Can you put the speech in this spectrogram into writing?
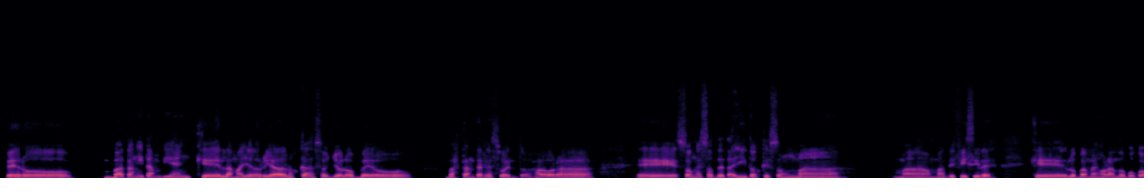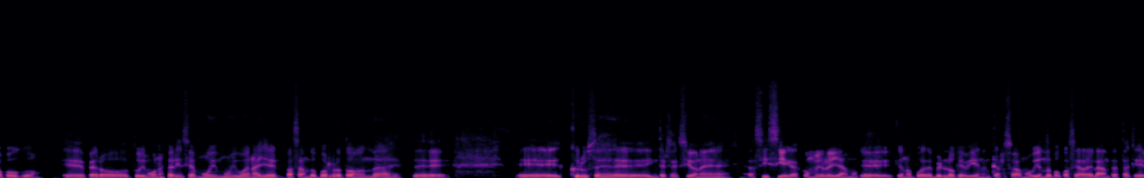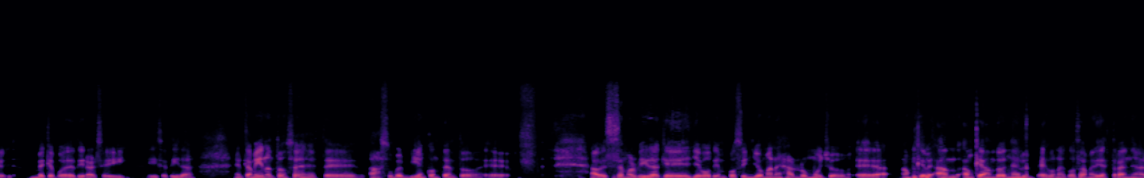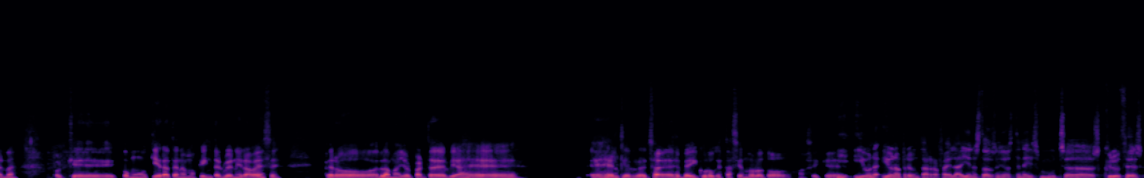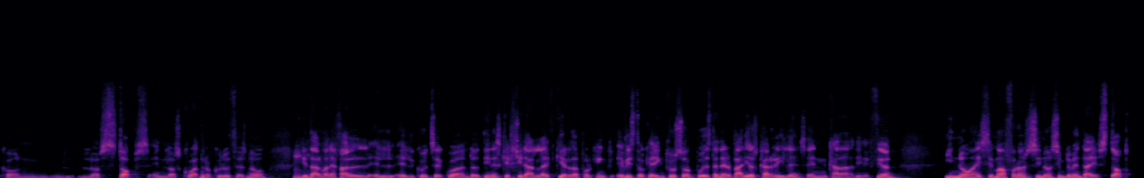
pero va tan y tan bien que la mayoría de los casos yo los veo bastante resueltos. Ahora eh, son esos detallitos que son más, más, difíciles, que los van mejorando poco a poco. Eh, pero tuvimos una experiencia muy, muy buena ayer, pasando por rotondas, este, eh, cruces de intersecciones así ciegas, como yo le llamo, que, no puedes ver lo que viene, el carro se va moviendo poco hacia adelante hasta que ve que puede tirarse y, se tira el camino. Entonces, este, ah, súper bien contento. Eh, a veces se me olvida que llevo tiempo sin yo manejarlo mucho, eh, aunque, aunque ando en él. Es una cosa media extraña, ¿verdad? Porque como quiera tenemos que intervenir a veces, pero la mayor parte del viaje es es él que es el vehículo que está haciéndolo todo. Así que... Y, una, y una pregunta, Rafael. Ahí en Estados Unidos tenéis muchos cruces con los stops en los cuatro cruces, ¿no? ¿Qué tal maneja el, el, coche cuando tienes que girar a la izquierda? Porque he visto que incluso puedes tener varios carriles en cada dirección y no hay semáforos, sino simplemente hay stop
